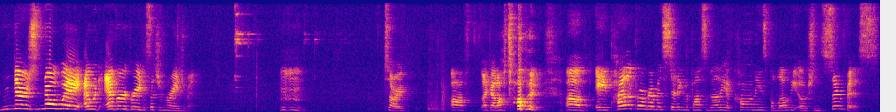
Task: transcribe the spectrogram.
There's no way I would ever agree to such an arrangement. Mm-mm. Sorry. Off. I got off topic. Um, a pilot program is studying the possibility of colonies below the ocean's surface.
